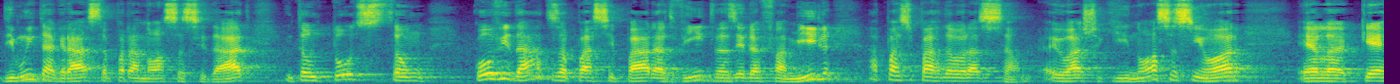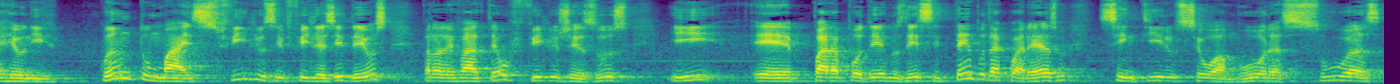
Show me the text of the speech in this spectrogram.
de muita graça para a nossa cidade. Então, todos estão convidados a participar, a vir trazer a família a participar da oração. Eu acho que Nossa Senhora, ela quer reunir quanto mais filhos e filhas de Deus, para levar até o Filho Jesus e é, para podermos, nesse tempo da quaresma, sentir o seu amor, as suas,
